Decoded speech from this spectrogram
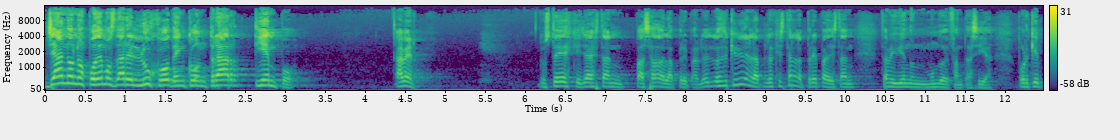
ya no nos podemos dar el lujo de encontrar tiempo. A ver, ustedes que ya están pasados a la prepa, los que, viven los que están en la prepa están, están viviendo un mundo de fantasía, porque,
